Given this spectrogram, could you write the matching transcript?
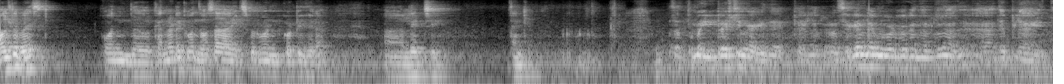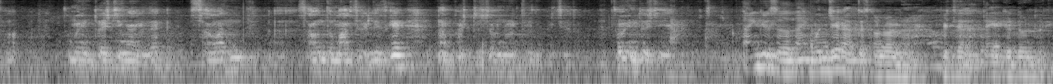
all the best ಒಂದು ಕನ್ನಡಕ್ಕೆ ಒಂದು ಹೊಸ ಎಕ್ಸ್ಪೆರಿಮೆಂಟ್ ಕೊಟ್ಟಿದ್ದೀರಾ? Let see thank you sir ತುಂಬ ಇಂಟ್ರೆಸ್ಟಿಂಗ್ ಆಗಿದೆ ಟ್ರೈಲರ್ ಸೆಕೆಂಡ್ ಟೈಮ್ ನೋಡ್ಬೇಕಂತ ಅನ್ಕೊಂಡು ಅದೇ ಅದೇ ಪ್ಲೇ ಆಯಿತು. ತುಂಬ ಇಂಟ್ರೆಸ್ಟಿಂಗ್ ಆಗಿದೆ. ಸೆವೆಂತ್ ಸೆವೆಂತ್ ಮಾರ್ಚ್ ರಿಲೀಸ್ಗೆ ನಾನು ಫಸ್ಟ್ ಶೋ ನೋಡ್ತೀನಿ ಪಿಕ್ಚರ್ ತುಂಬ ಇಂಟ್ರೆಸ್ಟಿಂಗ್ ಆಗಿದೆ. ಥ್ಯಾಂಕ್ ಯು ಸರ್ ಥ್ಯಾಂಕ್ ಮುಂಜಾನೆ ಹಾಕಿಸ್ಕೊಂಡೋಣ picture thank you don't worry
